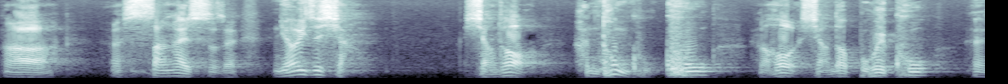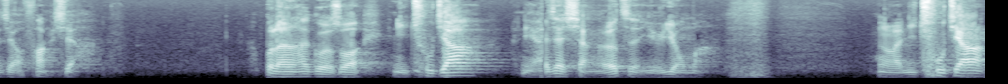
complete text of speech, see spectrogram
啊伤害死的。你要一直想，想到很痛苦，哭，然后想到不会哭，那叫放下。”不然他跟我说：“你出家，你还在想儿子有用吗？啊，你出家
